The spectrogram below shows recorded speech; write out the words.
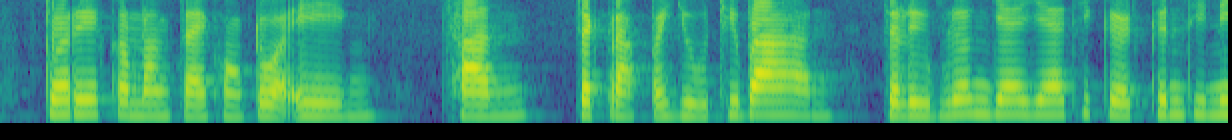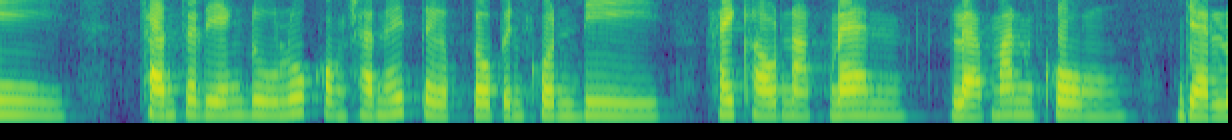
ๆ เพื่อเรียกกำลังใจของตัวเอง ฉันจะกลับไปอยู่ที่บ้าน จะลืมเรื่องแย่ๆที่เกิดขึ้นที่นี่ ฉันจะเลี้ยงดูลูกของฉันให้เติบโตเป็นคนดี ให้เขาหนักแน่นและมั่นคง อย่าโล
